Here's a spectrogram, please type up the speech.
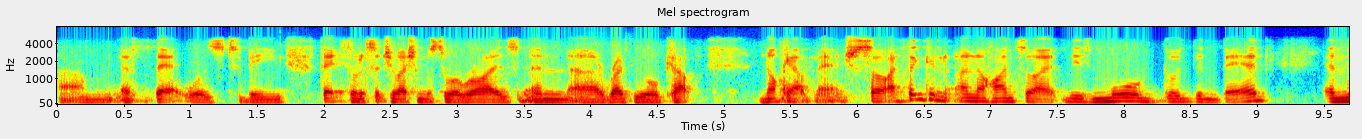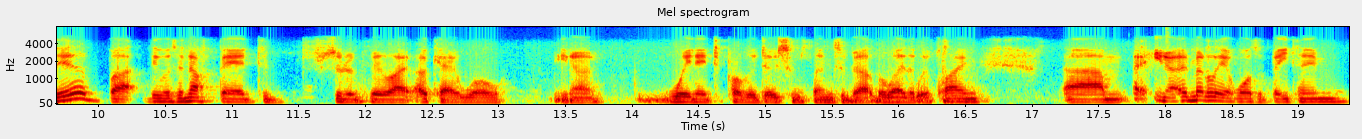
Um, if that was to be that sort of situation was to arise in uh, Rugby World Cup knockout match. So I think in, in hindsight, there's more good than bad in there, but there was enough bad to sort of be like, okay, well, you know, we need to probably do some things about the way that we're playing. Um, you know, admittedly, it was a B team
